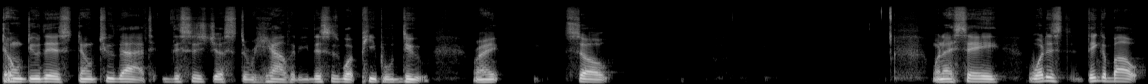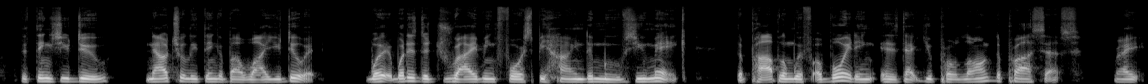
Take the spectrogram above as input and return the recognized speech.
don't do this, don't do that. This is just the reality. This is what people do, right? So when I say what is think about the things you do, now truly think about why you do it. What what is the driving force behind the moves you make? The problem with avoiding is that you prolong the process, right?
